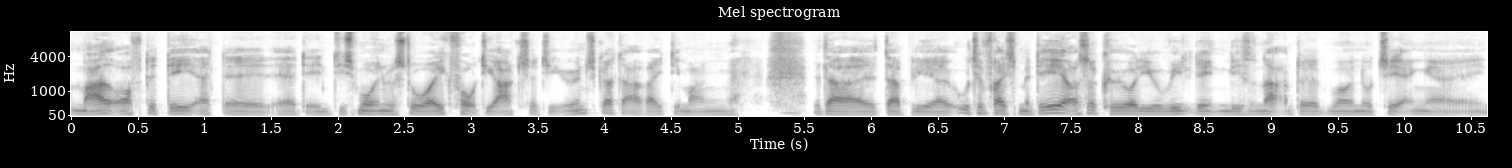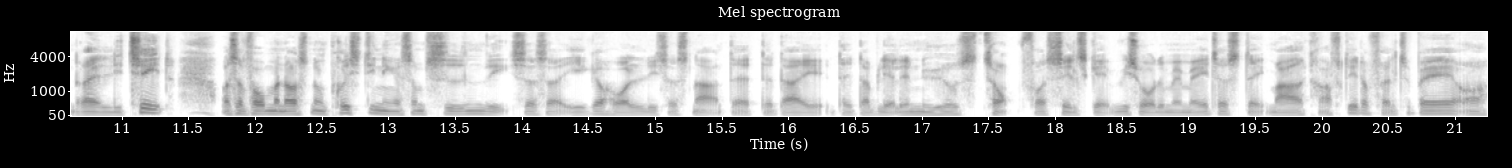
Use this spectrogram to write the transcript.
meget ofte det, at, øh, at øh, de små investorer ikke får de aktier, de ønsker. Der er rigtig mange, der, der bliver utilfredse med det, og så kører de jo vildt ind lige så snart øh, notering er en realitet. Og så får man også nogle prisstigninger, som siden viser sig ikke at holde lige så snart, at øh, der, der bliver lidt nyhedstom for selskab. Vi så det med Matas dag meget kraftigt at falde tilbage, og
